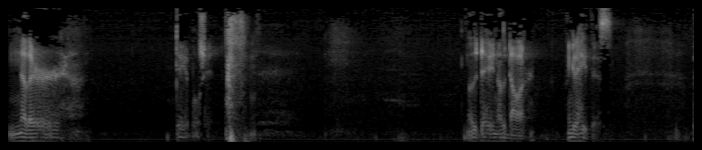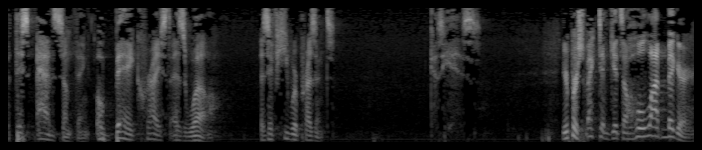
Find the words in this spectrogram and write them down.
Another day of bullshit. another day, another dollar. I'm to hate this. But this adds something. Obey Christ as well, as if he were present. Because he is your perspective gets a whole lot bigger.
